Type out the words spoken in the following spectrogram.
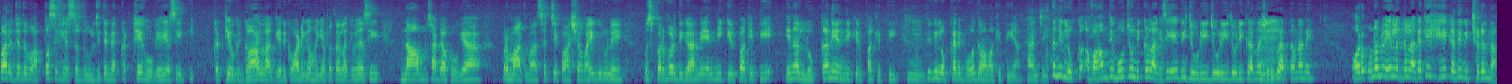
ਪਰ ਜਦੋਂ ਵਾਪਸ ਫਿਰ ਸਰਦੂਲ ਜੀ ਤੇ ਮੈਂ ਇਕੱਠੇ ਹੋ ਗਏ ਅਸੀਂ ਇਕੱਠੇ ਹੋ ਕੇ ਗਾਣ ਲੱਗ ਗਏ ਰਿਕਾਰਡਿੰਗਾਂ ਹੋਈਆਂ ਪਤਾ ਲੱਗ ਗਿਆ ਅਸੀਂ ਨਾਮ ਸਾਡਾ ਹੋ ਗਿਆ ਪ੍ਰਮਾਤਮਾ ਸੱਚੇ ਪਾਤਸ਼ਾਹ ਵਾਹਿਗੁਰੂ ਨੇ ਉਸ ਪਰਵਰਦੀਗਾਰ ਨੇ ਇੰਨੀ ਕਿਰਪਾ ਕੀਤੀ ਇਹਨਾਂ ਲੋਕਾਂ ਨੇ ਇੰਨੀ ਕਿਰਪਾ ਕੀਤੀ ਕਿਉਂਕਿ ਲੋਕਾਂ ਨੇ ਬਹੁਤ ਦੁਆਵਾਂ ਕੀਤੀਆਂ। ਹਾਂਜੀ। ਪਤਾ ਨਹੀਂ ਲੋਕ ਆਵਾਮ ਦੇ ਮੂੰਹ ਚੋਂ ਨਿਕਲ ਲੱਗੇ ਸੀ ਇਹ ਵੀ ਜੋੜੀ ਜੋੜੀ ਜੋੜੀ ਕਰਨਾ ਸ਼ੁਰੂ ਕਰਤਾ ਉਹਨਾਂ ਨੇ। ਔਰ ਉਹਨਾਂ ਨੂੰ ਇਹ ਲੱਗਣ ਲੱਗਾ ਕਿ ਇਹ ਕਦੇ ਵਿਛੜਨ ਨਾ।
